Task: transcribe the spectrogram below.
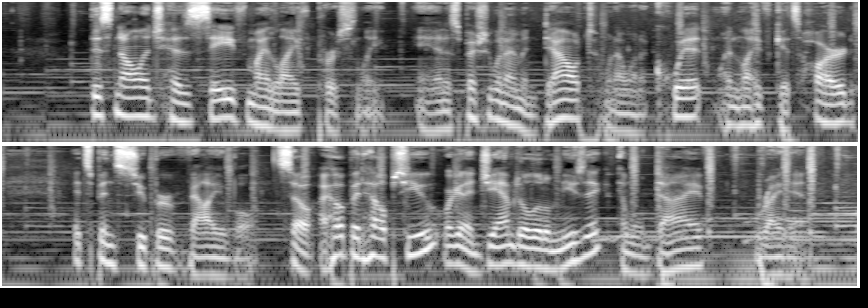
This knowledge has saved my life personally, and especially when I'm in doubt, when I want to quit, when life gets hard, it's been super valuable. So I hope it helps you. We're going to jam to a little music and we'll dive right in.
